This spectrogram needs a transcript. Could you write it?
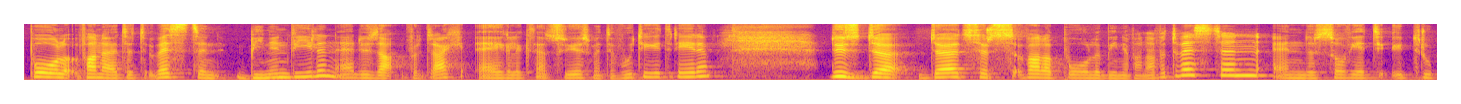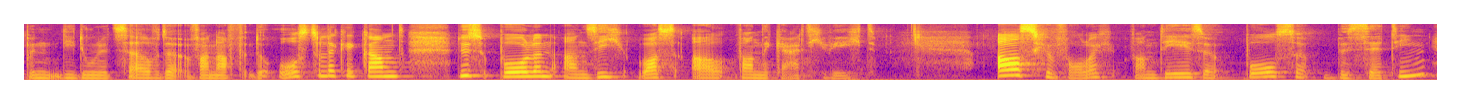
Polen vanuit het westen binnenvielen, dus dat verdrag eigenlijk staat serieus met de voeten getreden. Dus de Duitsers vallen Polen binnen vanaf het westen en de Sovjet-troepen die doen hetzelfde vanaf de oostelijke kant. Dus Polen aan zich was al van de kaart geveegd. Als gevolg van deze Poolse bezetting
